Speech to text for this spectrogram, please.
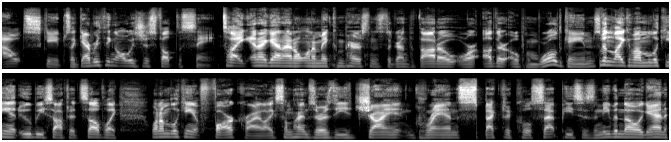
outscapes. Like everything always just felt the same. It's like, and again, I don't want to make comparisons to Grand Theft Auto or other open world games. Even like if I'm looking at Ubisoft itself, like when I'm looking at Far Cry, like sometimes there's these giant grand spectacle set pieces. And even though again,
